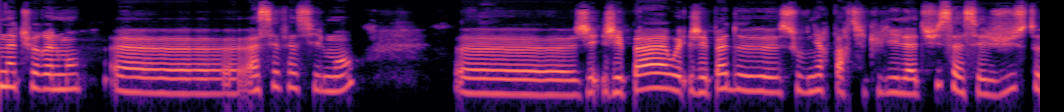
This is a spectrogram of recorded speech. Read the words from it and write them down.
naturellement, assez facilement. J'ai pas, j'ai pas de souvenir particulier là-dessus. Ça, c'est juste,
